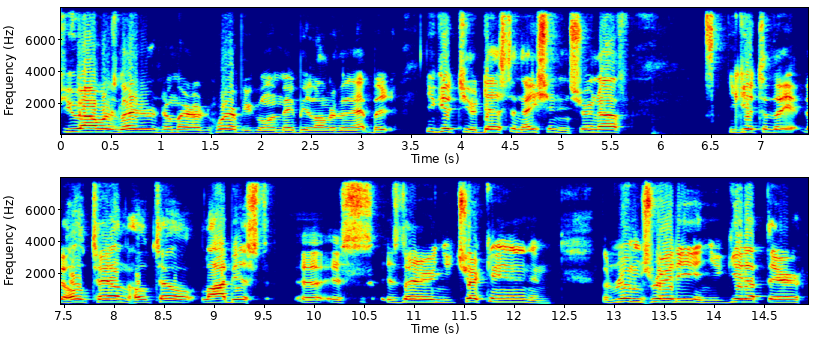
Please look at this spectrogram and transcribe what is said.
Few hours later, no matter wherever you're going, maybe longer than that, but you get to your destination, and sure enough, you get to the, the hotel, and the hotel lobbyist uh, is is there, and you check in, and the room's ready, and you get up there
